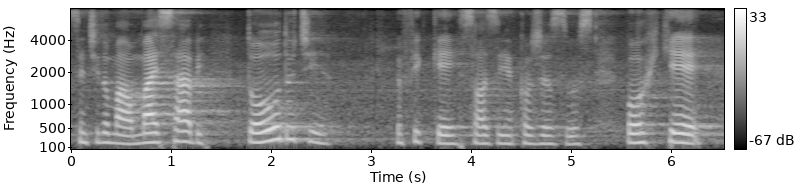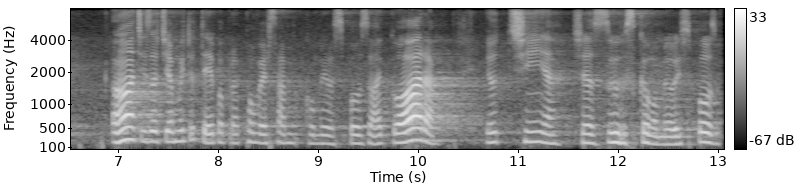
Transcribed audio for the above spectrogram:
sentindo mal. Mas sabe, todo dia eu fiquei sozinha com Jesus, porque antes eu tinha muito tempo para conversar com meu esposo. Agora eu tinha Jesus como meu esposo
